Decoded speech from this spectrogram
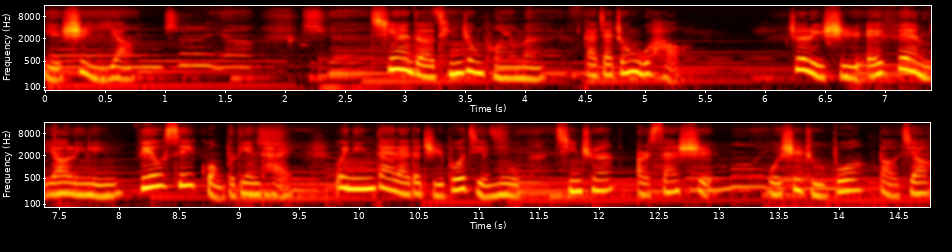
也是一样。亲爱的听众朋友们。大家中午好，这里是 FM 幺零零 VOC 广播电台为您带来的直播节目《青春二三事》，我是主播宝娇。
